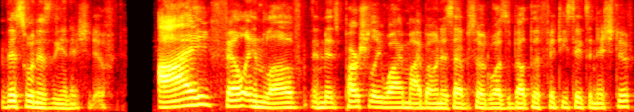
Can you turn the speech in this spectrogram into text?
this one is the initiative. I fell in love, and it's partially why my bonus episode was about the 50 States Initiative.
